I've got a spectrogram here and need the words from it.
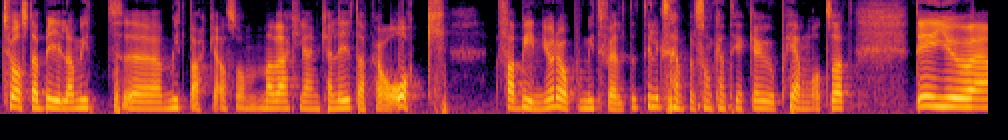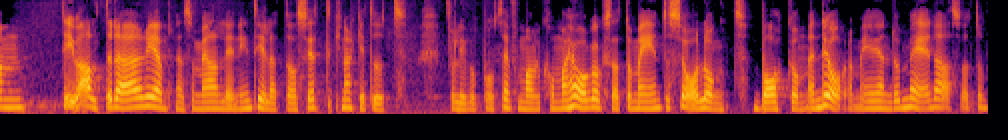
två stabila mitt, eh, mittbackar som man verkligen kan lita på. Och Fabinho då på mittfältet till exempel som kan täcka upp hemåt. Så att det är ju, ehm, det är ju allt det där egentligen som är anledningen till att det har sett knackigt ut för Liverpool. Sen får man väl komma ihåg också att de är inte så långt bakom ändå. De är ju ändå med där så att de,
